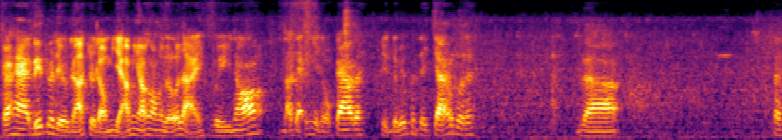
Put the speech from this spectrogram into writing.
cả hai bếp nó đều đã tự động giảm nhỏ ngọn lửa lại vì nó đã đạt cái nhiệt độ cao đây. Thì được bếp bên tay trái tôi đây. Là đây.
